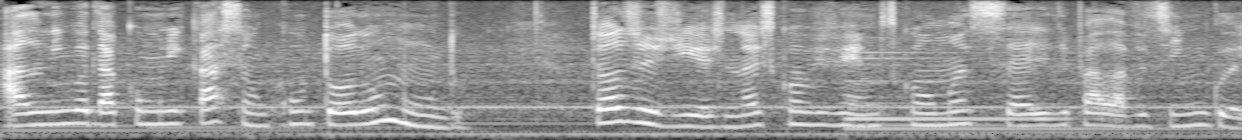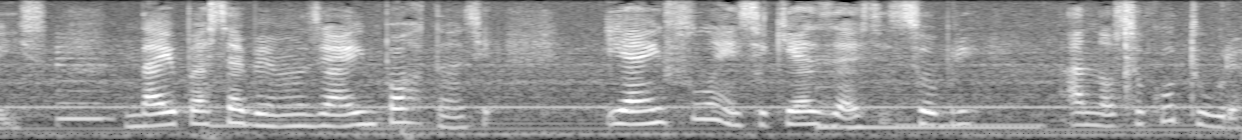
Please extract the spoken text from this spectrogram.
a língua da comunicação com todo o mundo. Todos os dias nós convivemos com uma série de palavras em inglês. Daí percebemos a importância e a influência que exerce sobre a nossa cultura.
